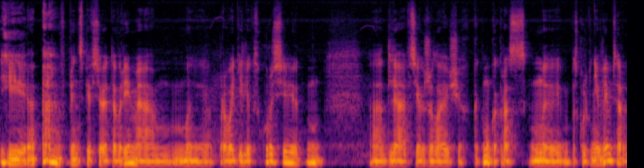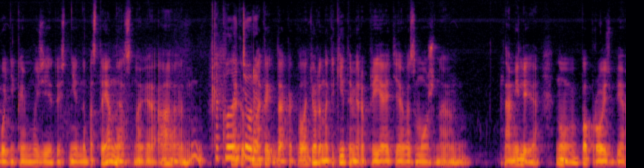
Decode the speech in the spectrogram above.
И, в принципе, все это время мы проводили экскурсии, ну, Э, для всех желающих. Как, ну, как раз мы, поскольку не являемся работниками музея, то есть не на постоянной основе, а... Ну, как волонтеры. На, на, да, как волонтеры на какие-то мероприятия, возможно, там или ну, по просьбе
